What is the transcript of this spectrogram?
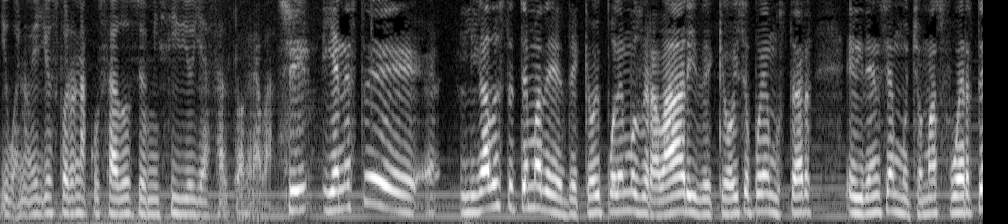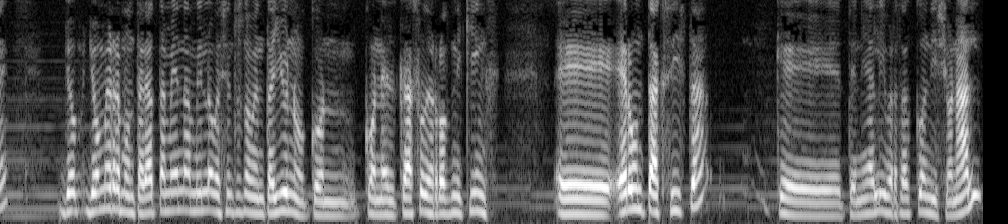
y bueno, ellos fueron acusados de homicidio y asalto agravado. Sí, y en este, ligado a este tema de, de que hoy podemos grabar y de que hoy se puede mostrar evidencia mucho más fuerte, yo, yo me remontaría también a 1991 con, con el caso de Rodney King. Eh, era un taxista que tenía libertad condicional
